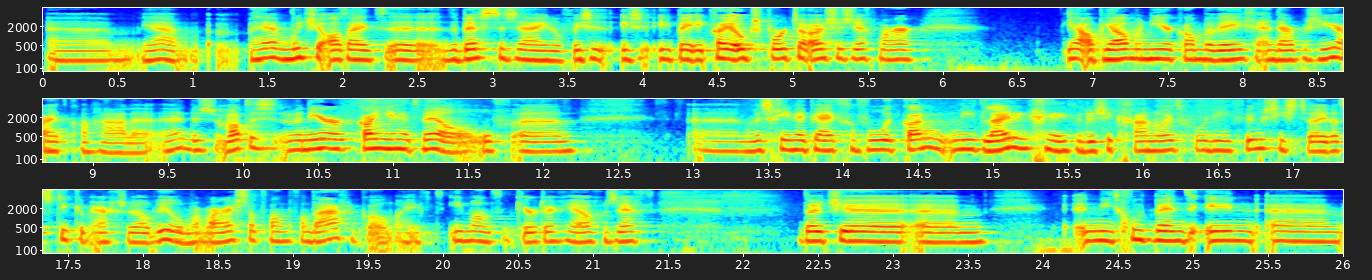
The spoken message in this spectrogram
ehm, ja, hè, moet je altijd uh, de beste zijn? Of is het, is, kan je ook sporten als je zeg maar ja, op jouw manier kan bewegen en daar plezier uit kan halen? Hè? Dus wat is, wanneer kan je het wel? Of uh, misschien heb jij het gevoel, ik kan niet leiding geven, dus ik ga nooit voor die functies, terwijl je dat stiekem ergens wel wil. Maar waar is dat dan vandaan gekomen? Heeft iemand een keer tegen jou gezegd dat je um, niet goed bent in um,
